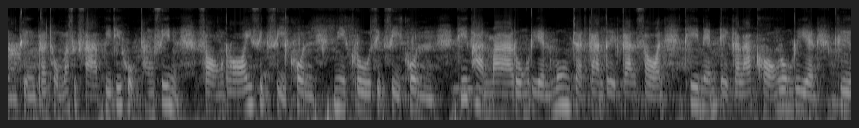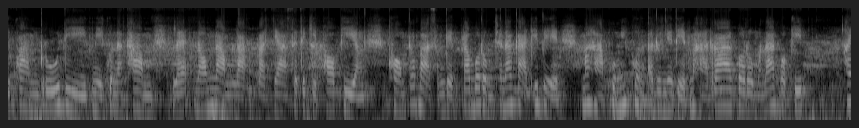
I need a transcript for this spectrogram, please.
1 ถึงประถมศึกษาปีที่ 6 ทั้งสิ้น 214 คน มีครู 14 คน ที่ผ่านมาโรงเรียนมุ่งจัดการเรียนการสอนที่เน้นเอกลักษณ์ของโรงเรียน คือความรู้ดีมีคุณธรรม และน้อมนำหลักปรัชญาเศรษฐกิจพอเพียง ของพระบาทสมเด็จพระบรมชนากาธิเบศรมหาภูมิพลอดุลยเดชมหาราชบรมนาถบพิตร ให้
